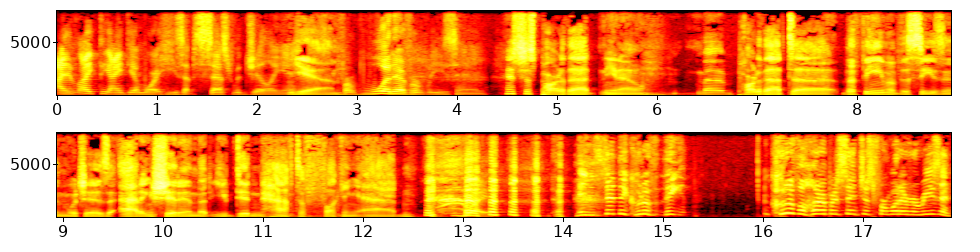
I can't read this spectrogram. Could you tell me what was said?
I like the idea more. He's obsessed with Gillian, Yeah. for whatever reason. It's just part of that, you know, part of that uh, the theme of the season, which is adding shit in that you didn't have to fucking add. Right. Instead, they could have they could have 100 percent just for whatever reason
